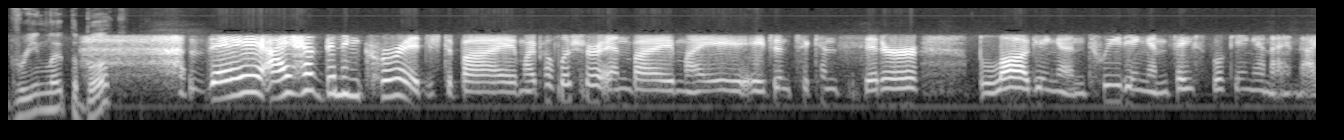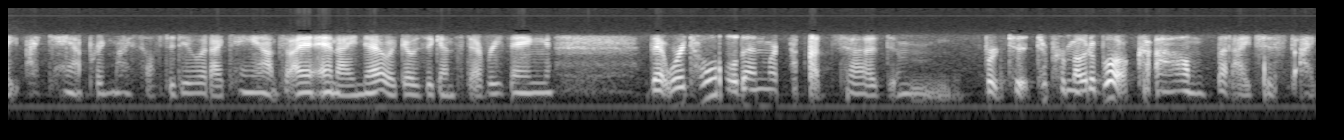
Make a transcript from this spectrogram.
greenlit the book? They, I have been encouraged by my publisher and by my agent to consider blogging and tweeting and Facebooking, and, and I, I can't bring myself to do it. I can't, I, and I know it goes against everything that we're told and we're taught to, um, for, to, to promote a book. Um, but I just, I,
